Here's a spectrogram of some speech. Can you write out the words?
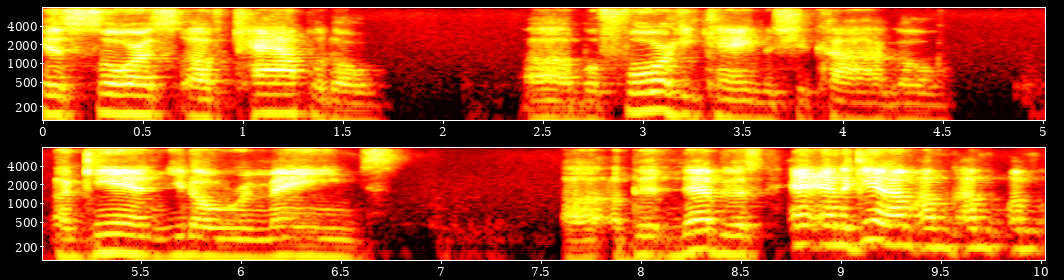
His source of capital uh, before he came to Chicago, again, you know, remains uh, a bit nebulous. And, and again, I'm, I'm, I'm,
